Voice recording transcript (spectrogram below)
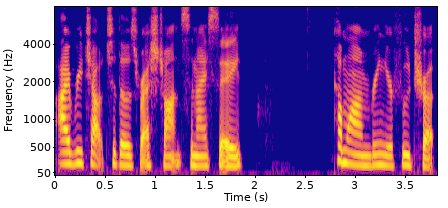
I reach out to those restaurants and I say, come on, bring your food truck.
